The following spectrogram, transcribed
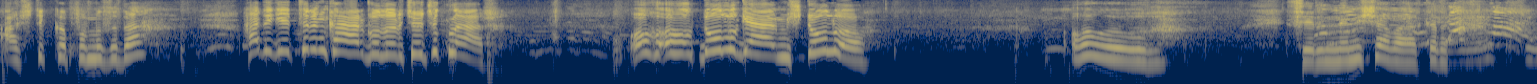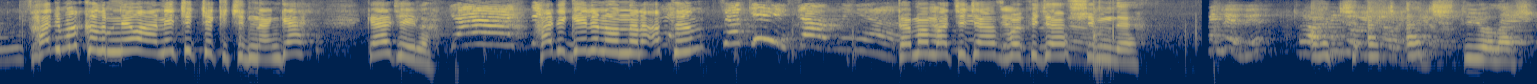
Açtık kapımızı da. Hadi getirin kargoları çocuklar. Oh oh dolu gelmiş dolu. Oo. Serinlemiş hava arkada. Hadi bakalım ne var ne çıkacak içinden gel. Gel Ceylan. Hadi gelin onları atın. Çok heyecanlıyım. Tamam açacağız bakacağız şimdi. Aç aç aç diyorlar.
